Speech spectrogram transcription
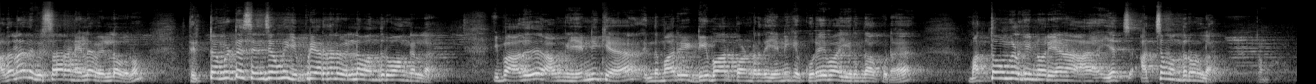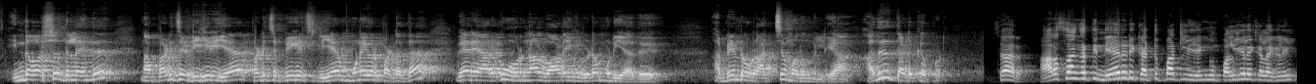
அதெல்லாம் இந்த விசாரணையில் வெளில வரும். திட்டமிட்டு செஞ்சவங்க எப்படியா இருந்தாலும் வெளில வந்துருவாங்கல்ல. இப்போ அது அவங்க எண்ணிக்கை இந்த மாதிரி டிபார் பண்ணுறது எண்ணிக்கை குறைவாக இருந்தால் கூட மற்றவங்களுக்கு இன்னொரு எச் அச்சம் வந்துடும்ல இந்த வருஷத்துலேருந்து நான் படித்த டிகிரியை படித்த பிஹெச்டியை முனைவர் பட்டத்தை வேறு யாருக்கும் ஒரு நாள் வாடகைக்கு விட முடியாது அப்படின்ற ஒரு அச்சம் வரும் இல்லையா? அது தடுக்கப்படும். சார் அரசாங்கத்தின் நேரடி கட்டுப்பாட்டில் இயங்கும் பல்கலைக்கழகங்களில்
